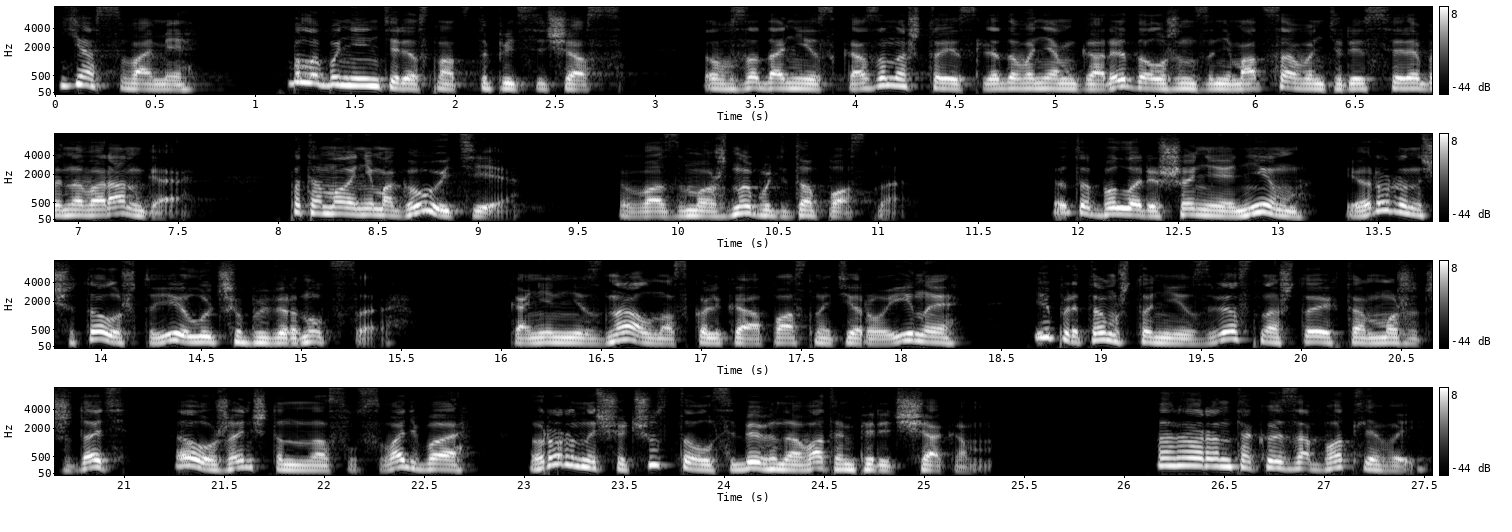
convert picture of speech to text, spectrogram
«Я с вами. Было бы неинтересно отступить сейчас. В задании сказано, что исследованием горы должен заниматься авантюрист серебряного ранга. Потому я не могу уйти. Возможно, будет опасно». Это было решение Ним, и Роран считал, что ей лучше бы вернуться. Канин не знал, насколько опасны те руины, и при том, что неизвестно, что их там может ждать, а у женщины на носу свадьба, Роран ещё чувствовал себя виноватым перед Чаком. «Роран такой заботливый,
